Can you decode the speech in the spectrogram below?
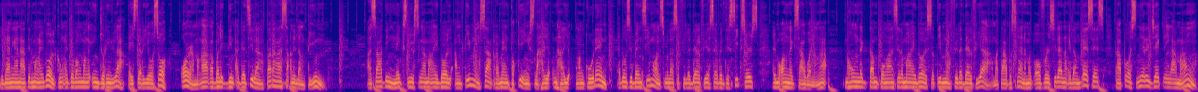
Tingnan nga natin mga idol kung ito bang mga injury nila ay seryoso or makakabalik din agad sila para nga sa kanilang team. At sa ating next news nga mga idol, ang team ng Sacramento Kings na hayok na hayok ngang kunin. Itong si Ben Simmons mula sa Philadelphia 76ers ay mukhang nagsawa na nga. Mukhang nagtampo nga sila mga idol sa team ng Philadelphia matapos nga na mag-offer sila ng ilang beses tapos ni-reject lamang.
